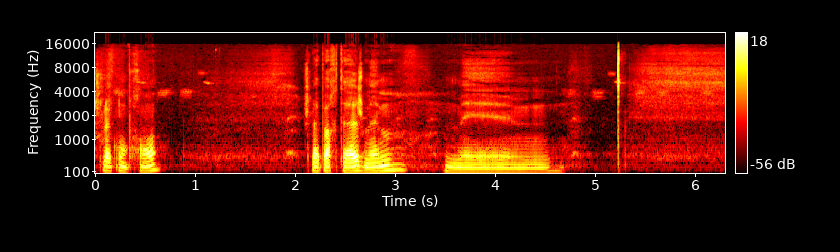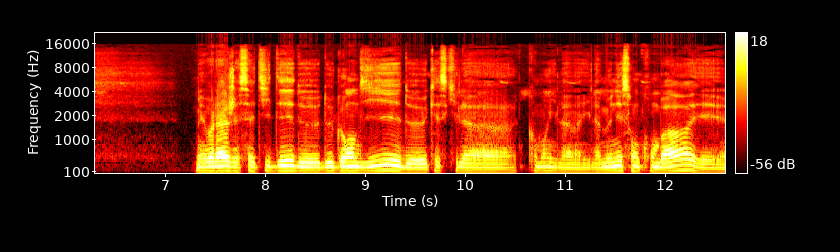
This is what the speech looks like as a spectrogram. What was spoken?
je la comprends, je la partage même, mais, mais voilà, j'ai cette idée de, Gandhi et de qu'est-ce qu'il a, comment il a, il a mené son combat. Et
